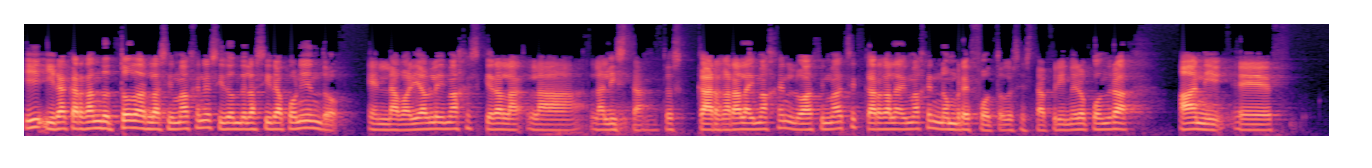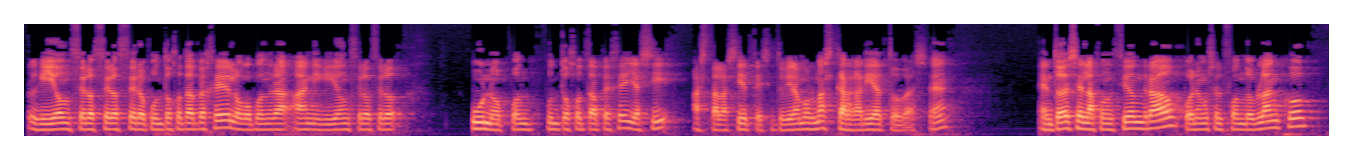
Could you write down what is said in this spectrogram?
y irá cargando todas las imágenes y dónde las irá poniendo en la variable imágenes que era la, lista. Entonces cargará la imagen, lo hace image, carga la imagen nombre foto, que es esta. Primero pondrá ani eh, 000.jpg, luego pondrá ani 00 1.jpg y así hasta las 7. Si tuviéramos más, cargaría todas. ¿eh? Entonces en la función draw ponemos el fondo blanco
